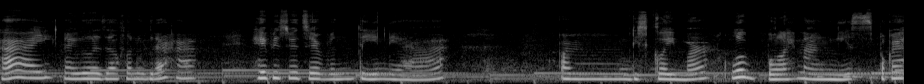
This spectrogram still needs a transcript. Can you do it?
Hai, Nabila Zalfa Nugraha. Happy Sweet Seventeen ya. Um, Disclaimer, lo boleh nangis. Pokoknya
